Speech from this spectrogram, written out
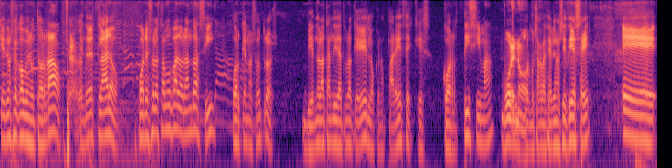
que no se comen un torrao entonces claro por eso lo estamos valorando así porque nosotros viendo la candidatura que es lo que nos parece que es cortísima Bueno, por mucha gracia que nos hiciese, eh,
